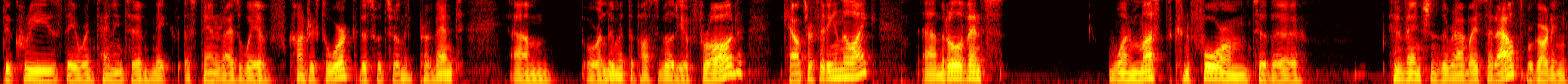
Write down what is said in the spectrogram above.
decrees, they were intending to make a standardized way of contracts to work. This would certainly prevent um, or limit the possibility of fraud, counterfeiting, and the like. Um, at all events, one must conform to the conventions the rabbi set out regarding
